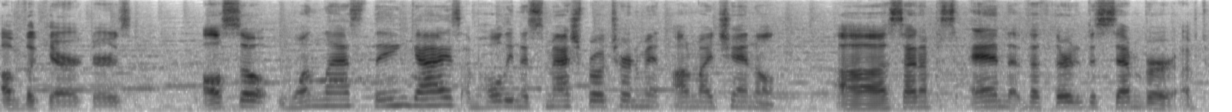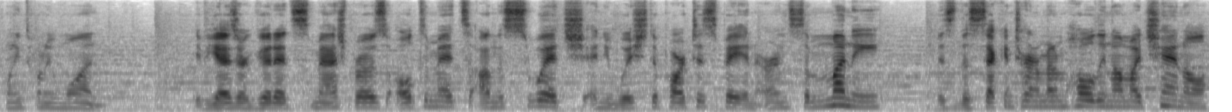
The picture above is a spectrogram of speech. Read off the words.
of the characters. Also, one last thing, guys. I'm holding a Smash Bros tournament on my channel. Uh, sign-ups end the 3rd of December of 2021. If you guys are good at Smash Bros Ultimate on the Switch and you wish to participate and earn some money, this is the second tournament I'm holding on my channel.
